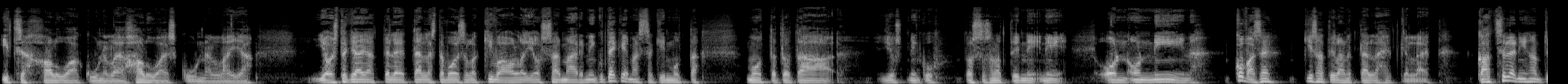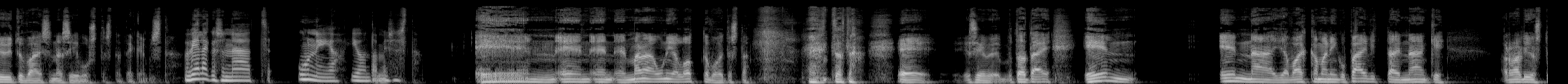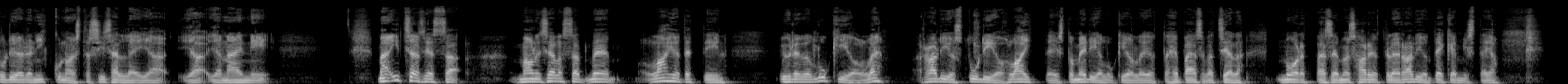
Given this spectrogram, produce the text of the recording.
itse haluaa kuunnella ja haluaisi kuunnella. Ja joistakin ajattelee, että tällaista voisi olla kiva olla jossain määrin niin kuin tekemässäkin, mutta, mutta tota, just niin kuin tuossa sanottiin, niin, niin on, on niin kova se kisatilanne tällä hetkellä, että katselen ihan tyytyväisenä sivusta sitä tekemistä. Vieläkö sä näet unia juontamisesta? En, en, en, en. Mä näen unia lottovoitosta. tota, ei, se, tota, en, en näe, ja vaikka mä niin kuin päivittäin näenkin radiostudioiden ikkunoista sisälle ja, ja, ja näin, niin mä itse asiassa, mä olin sellaisessa, että me lahjoitettiin yhdelle lukiolle radiostudio, laitteisto medialukiolle, jotta he pääsevät siellä, nuoret pääsee myös harjoittelemaan radion tekemistä. Ja,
